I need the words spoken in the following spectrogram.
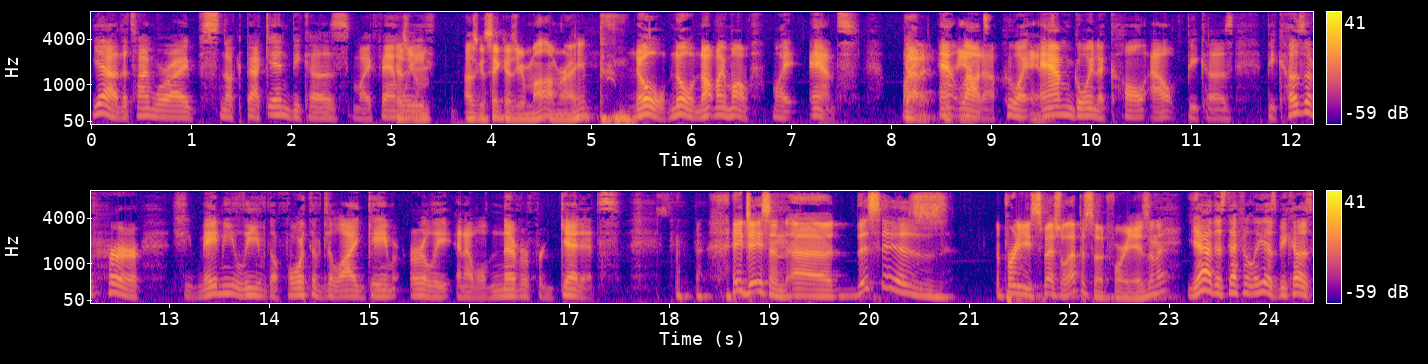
Yeah, the time where I snuck back in because my family. your- I was gonna say because your mom, right? No, no, not my mom. My aunt. My Got it. Aunt aunt. Lauda, who I Aunt. am going to call out because because of her, she made me leave the 4th of July game early and I will never forget it. hey, Jason. Uh, this is a pretty special episode for you, isn't it? Yeah, this definitely is because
